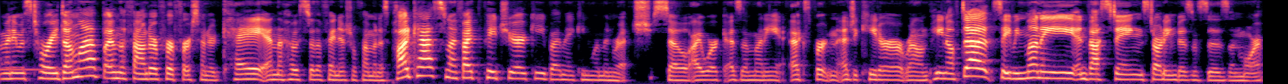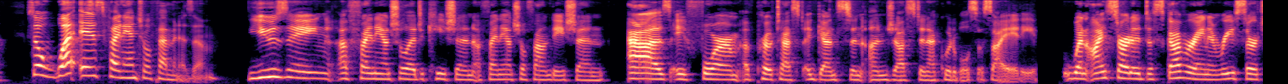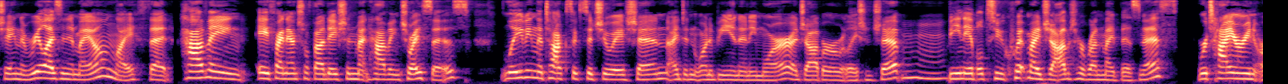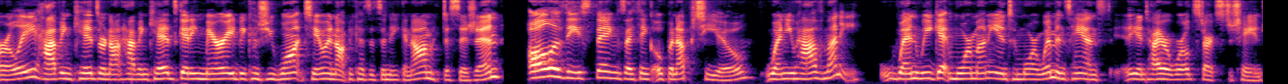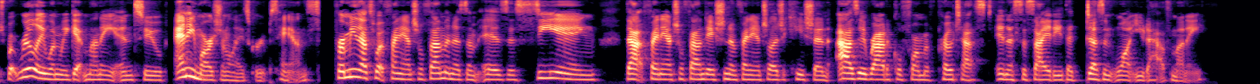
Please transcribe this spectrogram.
My name is Tori Dunlap. I'm the founder of Her First 100K and the host of the Financial Feminist podcast. And I fight the patriarchy by making women rich. So I work as a money expert and educator around paying off debt, saving money, investing, starting businesses, and more. So, what is financial feminism? Using a financial education, a financial foundation as a form of protest against an unjust and equitable society when I started discovering and researching and realizing in my own life that having a financial foundation meant having choices, leaving the toxic situation I didn't want to be in anymore, a job or a relationship, mm-hmm. being able to quit my job to run my business, retiring early, having kids or not having kids, getting married because you want to and not because it's an economic decision. all of these things I think open up to you when you have money. When we get more money into more women's hands, the entire world starts to change. But really, when we get money into any marginalized group's hands, for me, that's what financial feminism is, is seeing that financial foundation and financial education as a radical form of protest in a society that doesn't want you to have money.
